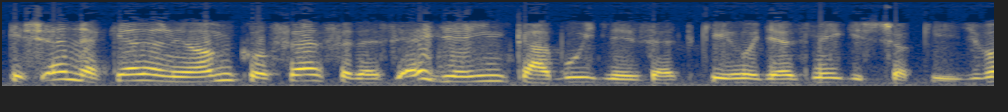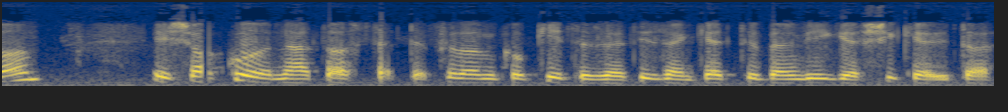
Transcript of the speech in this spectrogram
és ennek ellenére, amikor felfedez, egyre inkább úgy nézett ki, hogy ez mégiscsak így van, és a koronát azt tette fel, amikor 2012-ben véges sikerült a,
